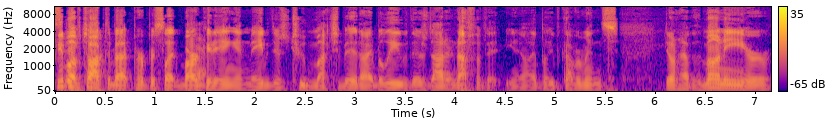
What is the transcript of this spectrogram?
People have talked about purpose-led marketing, and maybe there's too much of it. I believe there's not enough of it. You know, I believe governments don't have the money or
